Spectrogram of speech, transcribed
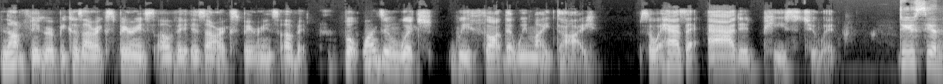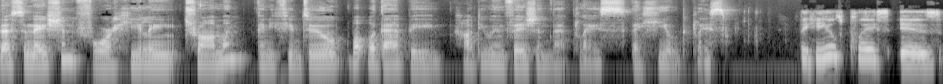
Not bigger, because our experience of it is our experience of it, but mm-hmm. ones in which we thought that we might die. So it has an added piece to it. Do you see a destination for healing trauma? And if you do, what would that be? How do you envision that place, the healed place? The healed place is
